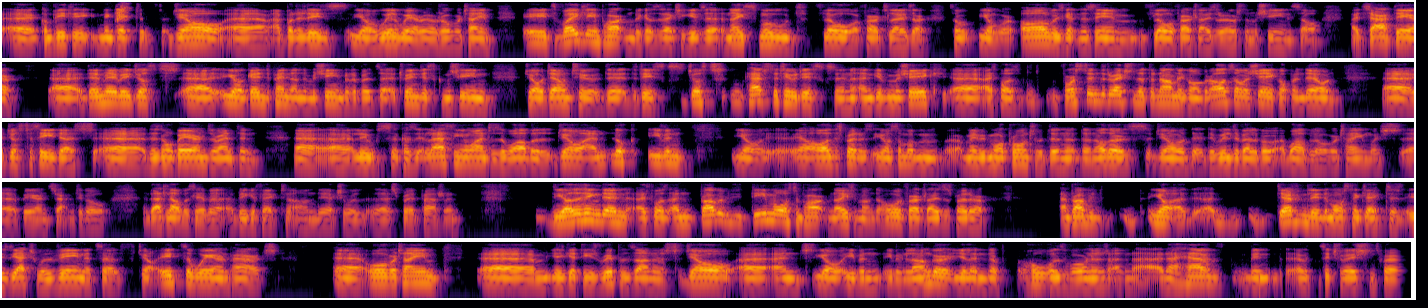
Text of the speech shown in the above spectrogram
uh, completely neglected. You know, uh, but it is you know will wear out over time. It's vitally important because it actually gives a, a nice smooth flow of fertilizer. So you know we're always getting the same flow of fertilizer out of the machine. So I'd start there uh, then maybe just uh, you know again depending on the machine, but if it's a twin disc machine, you know down to the the discs, just catch the two discs and, and give them a shake. Uh, I suppose first in the direction that they're normally going, but also a shake up and down, uh, just to see that uh, there's no bearings or anything uh, loose. Because the last thing you want is a wobble. You know, and look even you know, all the spreaders, you know, some of them are maybe more prone to it than than others. You know, they, they will develop a, wobble over time, which uh, starting to go, and that'll obviously have a, a big effect on the actual uh, spread pattern. The other thing, then, I suppose, and probably the most important item on the whole fertilizer spreader, and probably, you know, uh, uh definitely the most neglected is the actual vane itself. You know, it's a wear and part. Uh, over time, um, you'll get these ripples on it, you know, uh, and you know even even longer, you'll end up holes worn it, and and I have been out situations where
